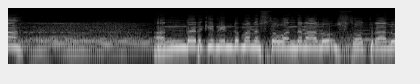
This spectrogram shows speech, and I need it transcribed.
అందరికీ నిండు మనసుతో వందనాలు స్తోత్రాలు.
